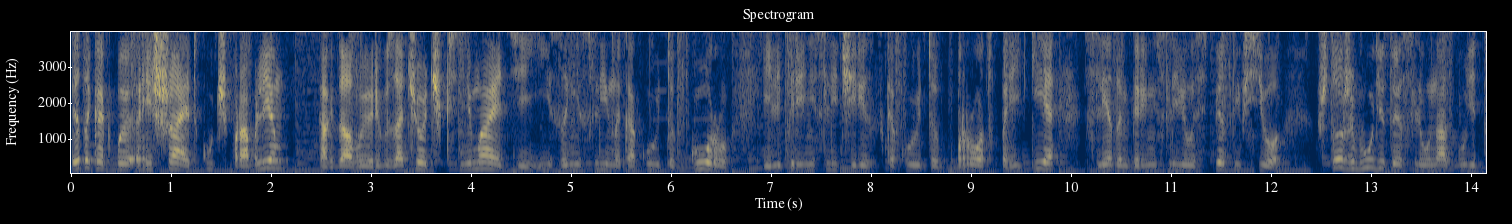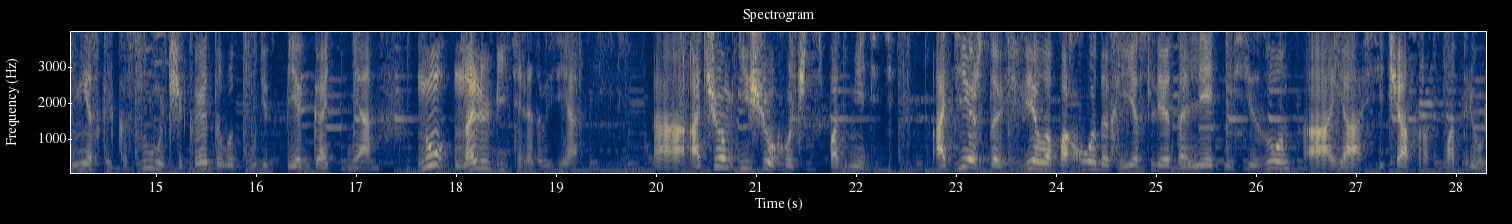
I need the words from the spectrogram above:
это как бы решает кучу проблем, когда вы рюкзачочек снимаете и занесли на какую-то гору или перенесли через какую-то брод по реке, следом перенесли велосипед и все. Что же будет, если у нас будет несколько сумочек, это вот будет беготня. Ну, на любителя, друзья. А, о чем еще хочется подметить? Одежда в велопоходах, если это летний сезон, а я сейчас рассмотрю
